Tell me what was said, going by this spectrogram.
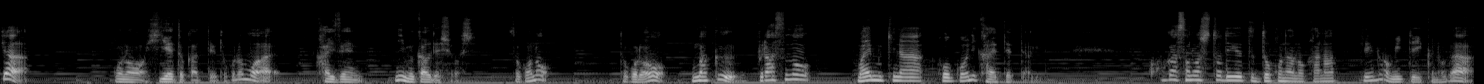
じゃあ、この冷えとかっていうところも改善に向かうでしょうし、そこのところをうまくプラスの前向きな方向に変えてってあげる。ここがその人で言うとどこなのかなっていうのを見ていくのが、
